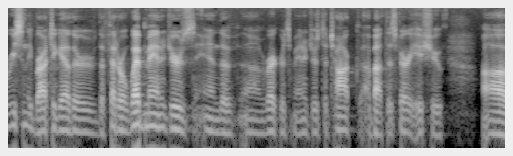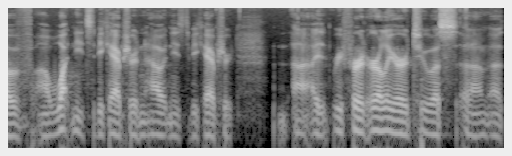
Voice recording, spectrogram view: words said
recently brought together the Federal web managers and the uh, records managers to talk about this very issue of uh, what needs to be captured and how it needs to be captured. Uh, I referred earlier to us um, uh,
